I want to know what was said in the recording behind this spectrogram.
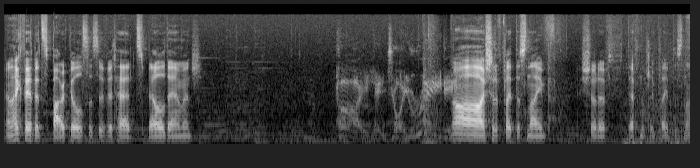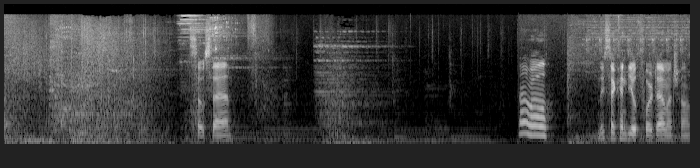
I like that it sparkles as if it had spell damage. Oh, I should have played the snipe. I should have definitely played the snipe. It's so sad. Oh well. At least I can deal 4 damage, huh?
